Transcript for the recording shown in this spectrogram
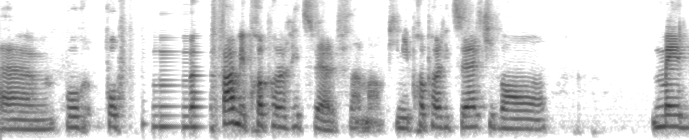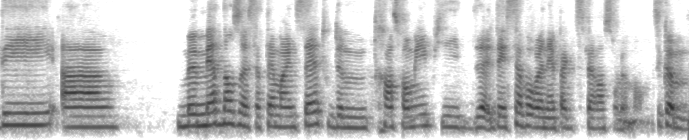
euh, pour, pour me faire mes propres rituels, finalement. Puis mes propres rituels qui vont m'aider à me mettre dans un certain mindset ou de me transformer puis d'essayer d'avoir un impact différent sur le monde. C'est comme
